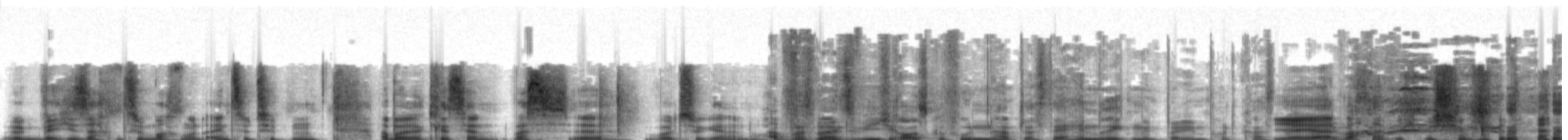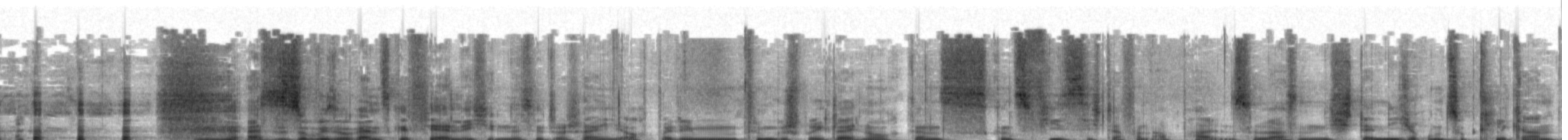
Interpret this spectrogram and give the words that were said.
irgendwelche Sachen zu machen und einzutippen. Aber Christian, was äh, wolltest du gerne noch? Aber was meinst du, wie ich rausgefunden habe, dass der Henrik mit bei dem Podcast ja, ja, war? Ja, ich bestimmt. Das ist sowieso ganz gefährlich und das wird wahrscheinlich auch bei dem Filmgespräch gleich noch ganz, ganz fies, sich davon abhalten zu lassen, nicht ständig rumzuklickern.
